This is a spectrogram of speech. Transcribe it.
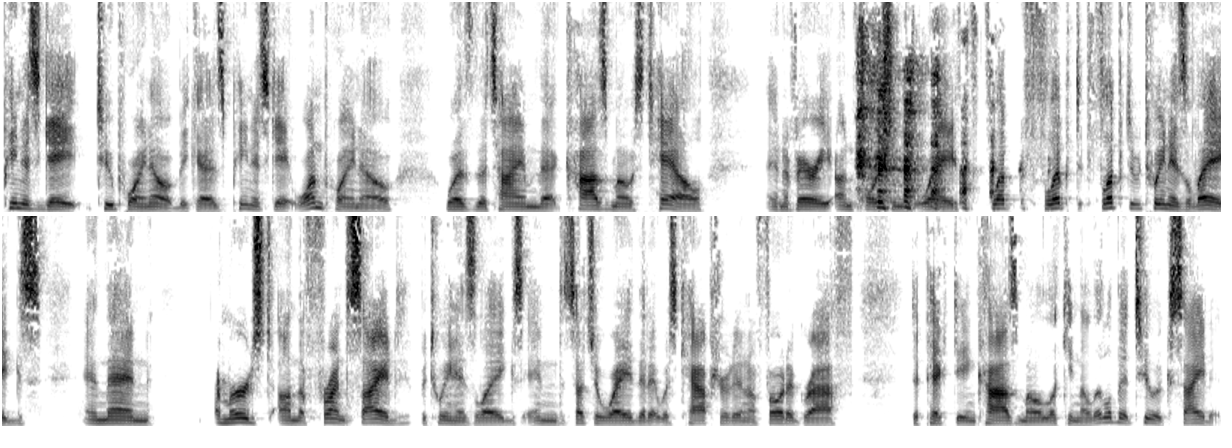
Penis Gate 2.0 because Penis Gate 1.0 was the time that Cosmo's tail, in a very unfortunate way, flipped flipped flipped between his legs and then emerged on the front side between his legs in such a way that it was captured in a photograph depicting Cosmo looking a little bit too excited.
